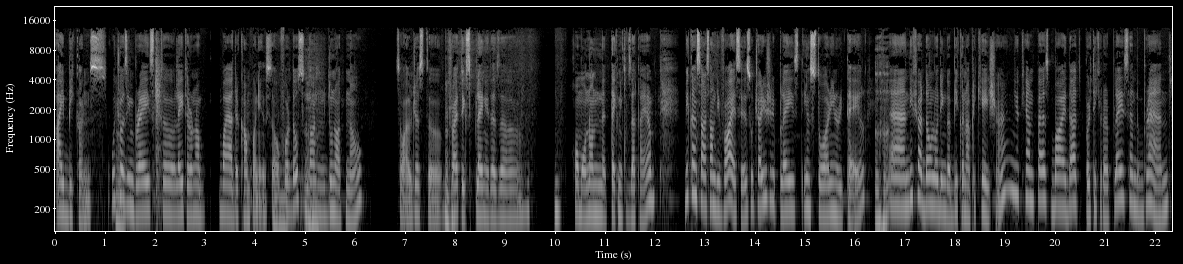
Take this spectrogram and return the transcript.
iBeacons, which was embraced uh, later on by other companies. So for those who don't do not know, so I'll just uh, try to explain it as a homo non-technicus that I am. Beacons are some devices which are usually placed in store in retail. And if you are downloading a beacon application, you can pass by that particular place and the brand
